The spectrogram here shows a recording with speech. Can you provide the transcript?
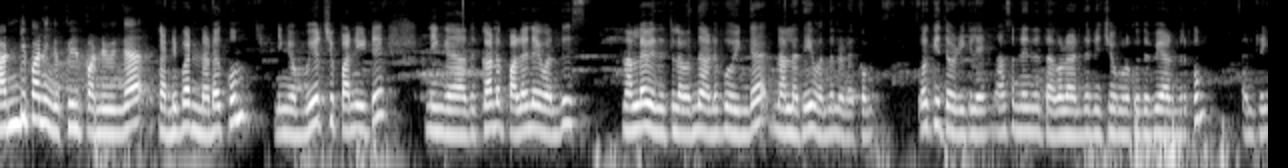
கண்டிப்பாக நீங்கள் ஃபீல் பண்ணுவீங்க. கண்டிப்பாக நடக்கும். நீங்கள் முயற்சி பண்ணிவிட்டு நீங்கள் அதுக்கான பலனை வந்து நல்ல விதத்தில் வந்து அனுபவிங்க. நல்லதே வந்து நடக்கும். ஓகே தோழிகளே நான் சொன்ன இந்த தகவலாக இருந்து நிச்சயம் உங்களுக்கு உதவியாக இருந்திருக்கும். நன்றி.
